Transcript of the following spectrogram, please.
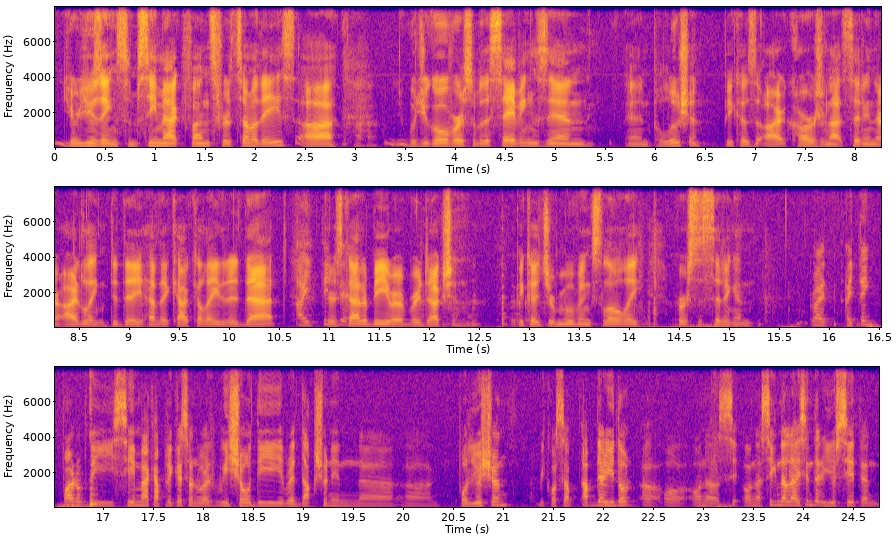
You're using some CMAQ funds for some of these. Uh, Uh-huh. Would you go over some of the savings in in pollution because our cars are not sitting there idling? Did they have they calculated that? I think There's got to be a reduction because you're moving slowly versus sitting in. Right. I think part of the CMAQ application where we showed the reduction in uh, uh, pollution because up, up there you don't uh, on a on a signalizing there you sit and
